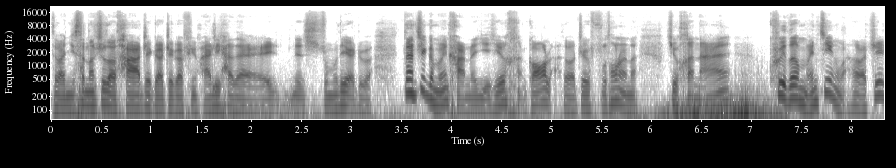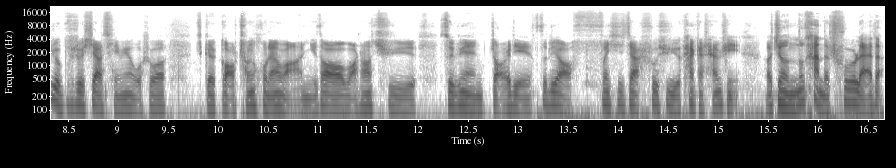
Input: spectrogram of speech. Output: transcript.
对吧？你才能知道他这个这个品牌厉害在那什么地儿，对吧？但这个门槛呢已经很高了，对吧？这个普通人呢就很难窥得门径嘛，对吧？这就不是像前面我说这个搞纯互联网，你到网上去随便找一点资料，分析一下数据，看看产品啊，就能看得出来的。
